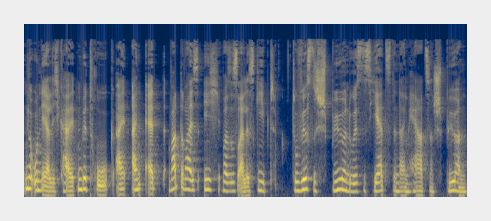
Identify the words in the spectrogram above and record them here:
eine Unehrlichkeit, ein Betrug, ein, ein was weiß ich, was es alles gibt. Du wirst es spüren, du wirst es jetzt in deinem Herzen spüren,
